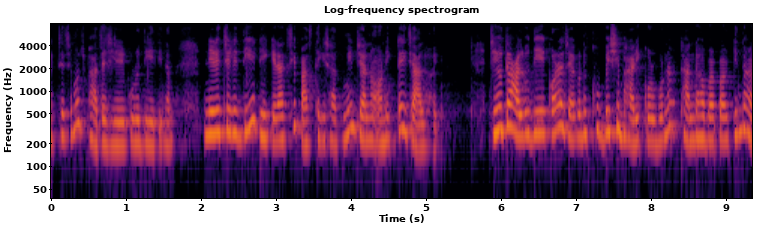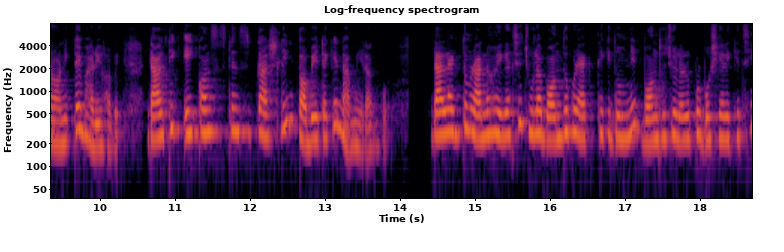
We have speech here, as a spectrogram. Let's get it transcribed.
এক চা চামচ ভাজা জিরের গুঁড়ো দিয়ে দিলাম। নেড়ে চেড়ে দিয়ে ঢেকে রাখছি পাঁচ থেকে সাত মিনিট, যেন অনেকটাই জাল হয়। যেহেতু আলু দিয়ে করা যার কারণে খুব বেশি ভারী করব না, ঠান্ডা হবার পর কিন্তু আর অনেকটাই ভারী হবে। ডাল ঠিক এই কনসিস্টেন্সিতে আসলেই তবে এটাকে নামিয়ে রাখব। ডাল একদম রান্না হয়ে গেছে, চুলা বন্ধ করে এক থেকে দু মিনিট বন্ধ চুলার উপর বসিয়ে রেখেছি।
